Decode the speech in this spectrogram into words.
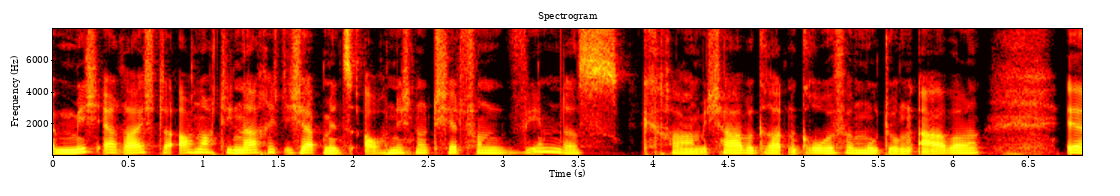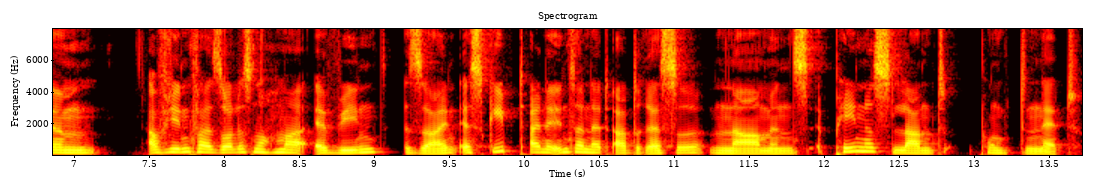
mich erreichte auch noch die Nachricht, ich habe mir jetzt auch nicht notiert, von wem das kam. Ich habe gerade eine grobe Vermutung, aber ähm, auf jeden Fall soll es nochmal erwähnt sein. Es gibt eine Internetadresse namens penisland.net.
